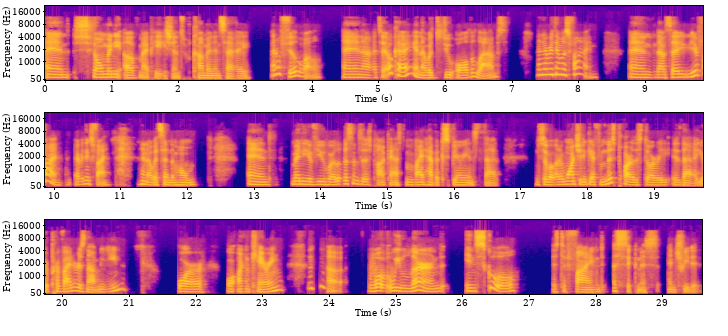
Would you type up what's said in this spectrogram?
And so many of my patients would come in and say i don't feel well. And i'd say okay. And i would do all the labs and everything was fine. And i would say you're fine. Everything's fine. And i would send them home. And many of you who are listening to this podcast might have experienced that. And so what i want you to get from this part of the story is that your provider is not mean or or uncaring. Uh, what we learned in school is to find a sickness and treat it.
